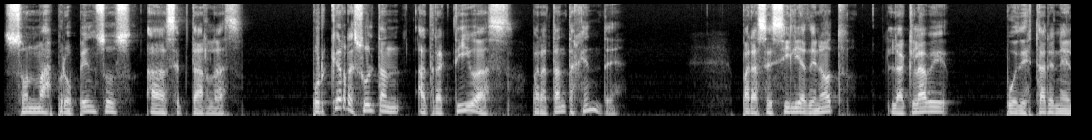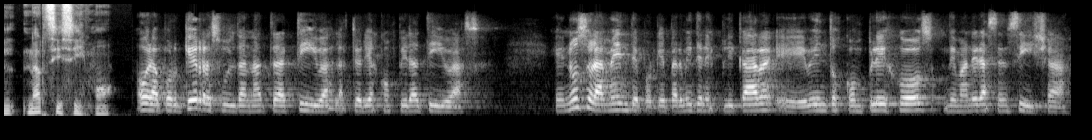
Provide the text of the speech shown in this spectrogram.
son más propensos a aceptarlas. ¿Por qué resultan atractivas para tanta gente? Para Cecilia Denot, la clave puede estar en el narcisismo. Ahora, ¿por qué resultan atractivas las teorías conspirativas? Eh, no solamente porque permiten explicar eh, eventos complejos de manera sencilla,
